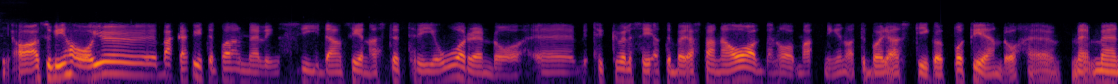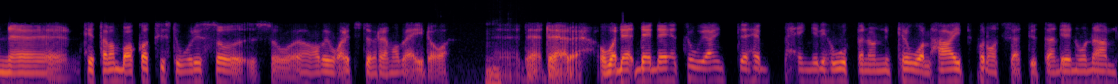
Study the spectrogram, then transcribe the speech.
Ja, alltså vi har ju backat lite på anmälningssidan senaste tre åren då. Eh, vi tycker väl se att det börjar stanna av den avmattningen och att det börjar stiga uppåt igen då. Eh, men men eh, tittar man bakåt historiskt så, så har vi varit större än vad vi är idag. Mm. Det, det, är det. Och det, det, det, tror jag inte hänger ihop med någon crawl-hype på något sätt utan det är nog en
